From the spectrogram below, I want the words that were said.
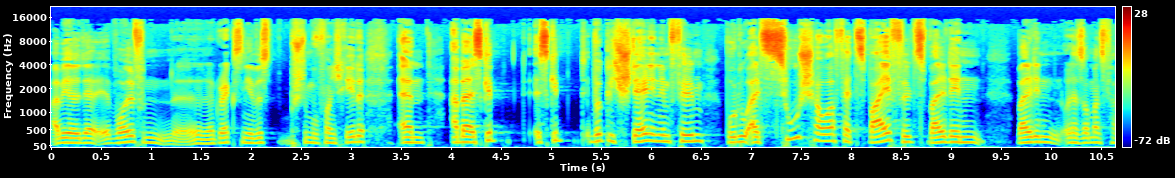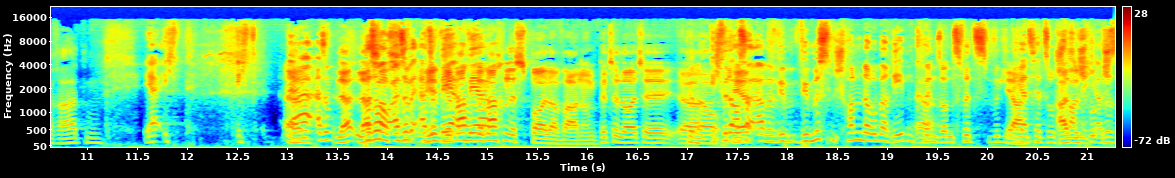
aber ihr, der Wolf und äh, der Gregson, ihr wisst bestimmt, wovon ich rede, ähm, aber es gibt, es gibt wirklich Stellen in dem Film, wo du als Zuschauer verzweifelst, weil den, weil den, oder soll man es verraten? Ja, ich. ich ja, Ähm, also, la- lass pass auf, uns- also, also wir, wer, wir, machen, wer, wir machen eine Spoilerwarnung. Bitte Leute. äh, Genau. ich würde auch sagen, aber wir, wir müssen schon darüber reden können, sonst wird es wirklich ja. die ganze Zeit so schwammig. spu- Also, spult-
